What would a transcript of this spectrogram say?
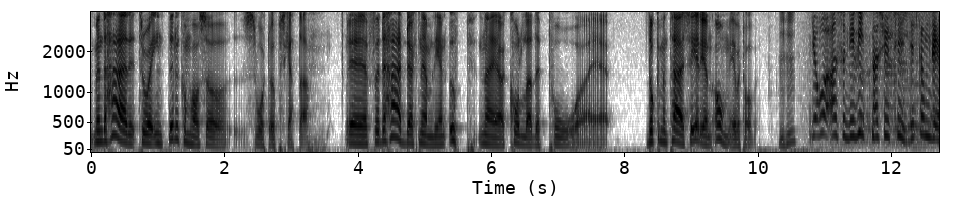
men det här tror jag inte du kommer ha så svårt att uppskatta. Eh, för det här dök nämligen upp när jag kollade på eh, dokumentärserien om Evert Taube. Mhm. Ja, alltså det vittnas ju tidigt om det.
